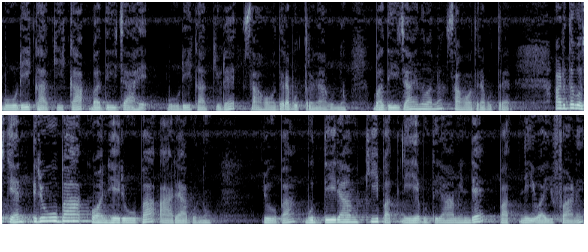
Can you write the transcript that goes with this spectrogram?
ബൂഡി കാക്കിക്ക ബദീജാഹെ ബൂഡി കാക്കിയുടെ സഹോദരപുത്രനാകുന്നു. ബദീജ എന്ന് പറഞ്ഞ സഹോദരപുത്രൻ. അടുത്ത ക്വസ്റ്റ്യൻ രൂപ കോൻഹെ രൂപ ആരാകുന്നു? രൂപ ബുദ്ധിരാം കി പത്നിയെ ബുദ്ധിരാമിന്റെ പത്നി വൈഫാണ്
